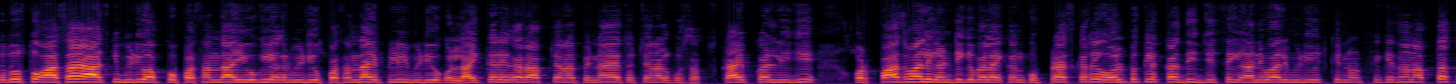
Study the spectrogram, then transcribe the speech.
तो दोस्तों, आशा है आज की वीडियो आपको पसंद आई होगी। अगर वीडियो पसंद आई प्लीज़ वीडियो को लाइक करें। अगर आप चैनल पर नए हैं तो चैनल को सब्सक्राइब कर लीजिए और पास वाली घंटी के बेल आइकन को प्रेस करें ऑल पर क्लिक कर दीजिए, जिससे आने वाली वीडियो की नोटिफिकेशन आप तक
